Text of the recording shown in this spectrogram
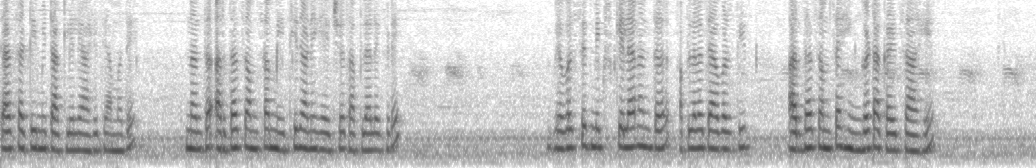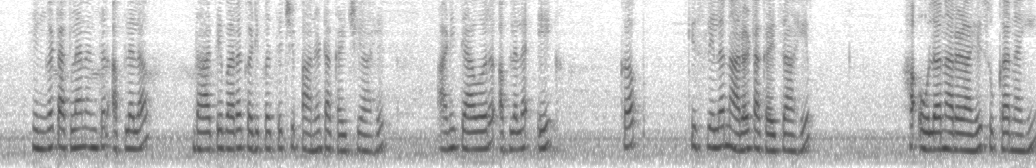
त्यासाठी मी टाकलेले आहे त्यामध्ये नंतर अर्धा चमचा मेथी दाणे घ्यायचे आहेत आपल्याला इकडे. व्यवस्थित मिक्स केल्यानंतर आपल्याला त्यावरती अर्धा चमचा हिंग टाकायचा आहे. हिंग टाकल्यानंतर आपल्याला दहा ते बारा कढीपत्त्याची पानं टाकायची आहेत. आणि त्यावर आपल्याला एक कप किसलेला नारळ टाकायचा आहे. हा ओला नारळ आहे सुका नाही.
